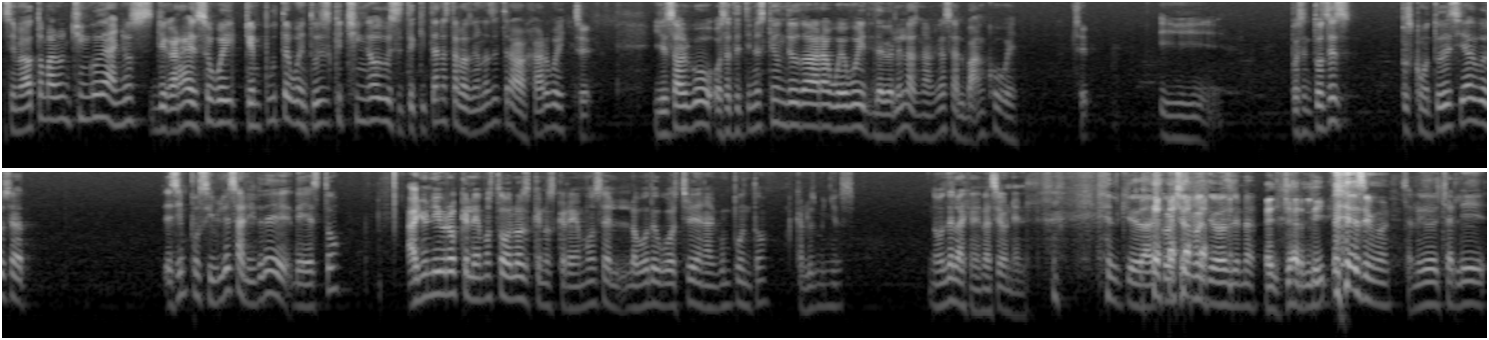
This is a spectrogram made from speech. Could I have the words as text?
Si me va a tomar un chingo de años llegar a eso, güey, qué empute, güey. Entonces, qué chingados, güey. Se te quitan hasta las ganas de trabajar, güey. Sí. Y es algo. O sea, te tienes que endeudar a huevo y deberle las nalgas al banco, güey. Sí. Y. Pues entonces, pues como tú decías, güey, o sea. Es imposible salir de, de esto. Hay un libro que leemos todos los que nos creemos el lobo de Wall Street en algún punto, Carlos Muñoz. No el de la generación, el, el que da coches motivacional. El Charlie. Simón. Saludo de Charlie.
